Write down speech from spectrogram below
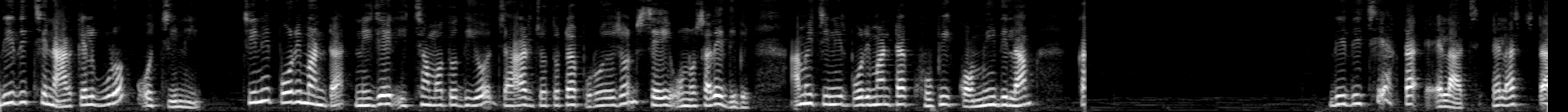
দিয়ে দিচ্ছি নারকেল গুঁড়ো ও চিনি। চিনির পরিমাণটা নিজের ইচ্ছা মতো দিও, যার যতটা প্রয়োজন সেই অনুসারে দিবে। আমি চিনির পরিমাণটা খুবই কমই দিলাম। দিয়ে দিচ্ছি একটা এলাচ। এলাচটা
